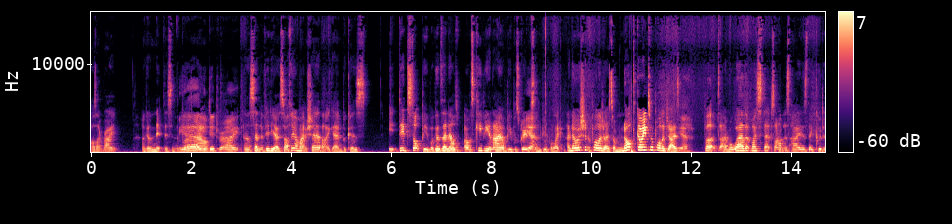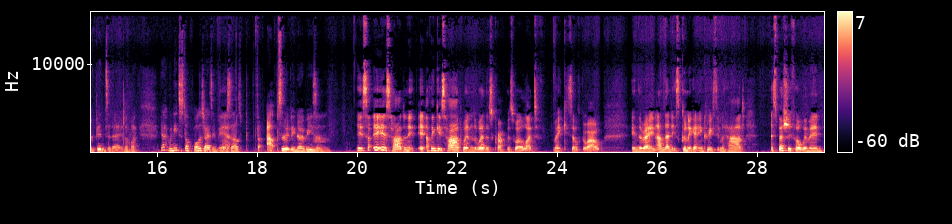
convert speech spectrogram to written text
I was like, right, I'm gonna nip this in the bud yeah, now. you did right. And I sent a video, so I think I might share that again because. It did stop people because then I was I was keeping an eye on people's groups Yeah. and people were like I know I shouldn't apologize so I'm not going to apologize Yeah, but I'm aware that my steps aren't as high as they could have been today. And I'm like, yeah, we need to stop apologising for Yeah. ourselves for absolutely no reason. Mm. It's it is hard, and it, it I think it's hard when the weather's crap as well. Like to make yourself go out in the rain, and then it's gonna get increasingly hard, especially for women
